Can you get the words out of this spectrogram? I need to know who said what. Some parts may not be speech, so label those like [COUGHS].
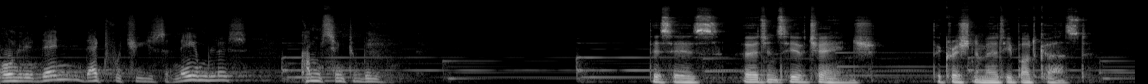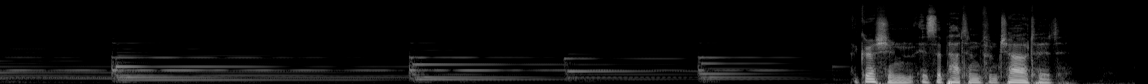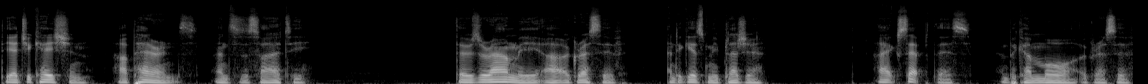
Speaker 1: Only then that which is nameless comes into being.
Speaker 2: This is Urgency of Change, the Krishnamurti podcast. Aggression is the pattern from childhood, the education, our parents, and society. Those around me are aggressive, and it gives me pleasure. I accept this and become more aggressive.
